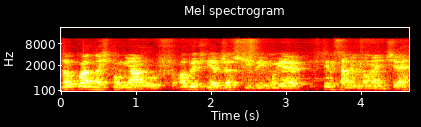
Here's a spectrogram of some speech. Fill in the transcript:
dokładność pomiarów. Obydwie brzeczki wyjmuję w tym samym momencie.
